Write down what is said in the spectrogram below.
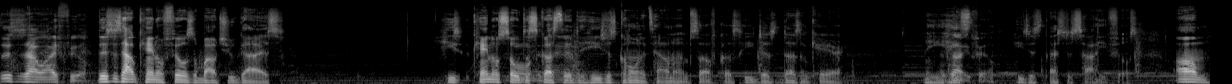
This is how I feel. This is how Kano feels about you guys. He's Kano's so disgusted that he's just going to town on himself because he just doesn't care. He That's how hates- you feel. He just that's just how he feels. Um.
